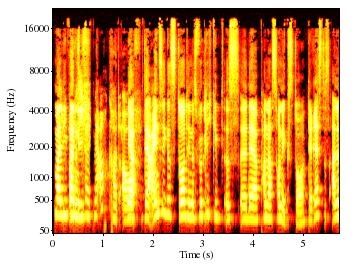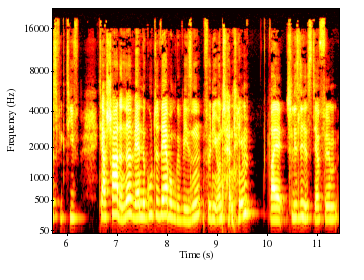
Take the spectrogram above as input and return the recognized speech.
mal lieber oh, das nicht. Das fällt mir auch gerade auf. Ja, der einzige Store, den es wirklich gibt, ist äh, der Panasonic Store. Der Rest ist alles fiktiv. Tja, schade, ne? Wäre eine gute Werbung gewesen für die Unternehmen, weil schließlich ist der Film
